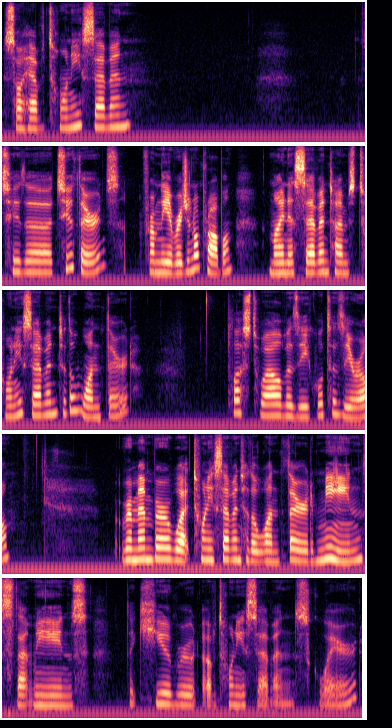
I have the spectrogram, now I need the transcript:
So I have 27 to the 2 thirds from the original problem minus 7 times 27 to the 1 third plus 12 is equal to 0. Remember what 27 to the 1 third means. That means the cube root of 27 squared.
